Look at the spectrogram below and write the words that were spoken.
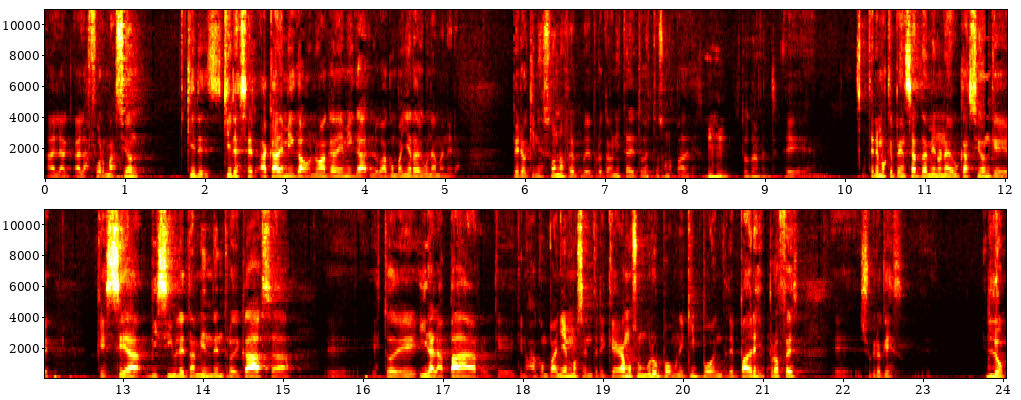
a la, a la formación, quiere, quiere ser académica o no académica, lo va a acompañar de alguna manera. Pero quienes son los protagonistas de todo esto son los padres. Totalmente. Eh, tenemos que pensar también una educación que, que sea visible también dentro de casa, eh, esto de ir a la par, que, que nos acompañemos entre, que hagamos un grupo, un equipo entre padres y profes, eh, yo creo que es... lo-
